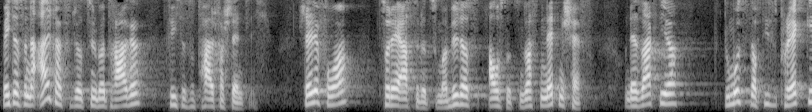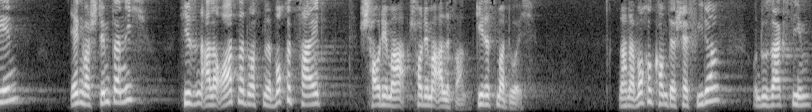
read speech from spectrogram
Wenn ich das in eine Alltagssituation übertrage, finde ich das total verständlich. Stell dir vor, zu der erste dazu, man will das ausnutzen. Du hast einen netten Chef und der sagt dir, du musst jetzt auf dieses Projekt gehen, irgendwas stimmt da nicht, hier sind alle Ordner, du hast eine Woche Zeit, schau dir mal, schau dir mal alles an, geh das mal durch. Nach einer Woche kommt der Chef wieder und du sagst ihm,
